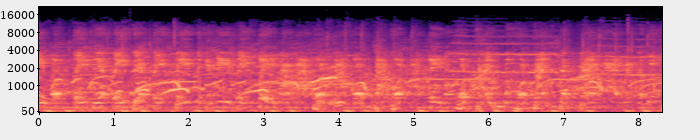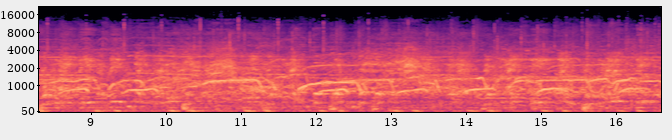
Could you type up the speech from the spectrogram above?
ตีบนตีเพียตีเพียตีตีตีตีตีตีนะฮะคนที่คนสามคนตีคนไทยคนไทยจะแก้แก้จะมีเท่าไรตีตีตีตีตีตีตีตีตีตีตี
